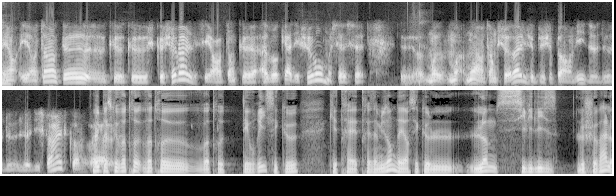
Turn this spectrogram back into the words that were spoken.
et, et, en tant que que, que, que cheval, c'est en tant qu'avocat des chevaux. Moi, c'est euh, moi, moi, moi, en tant que cheval, je n'ai pas envie de, de, de, de disparaître. Quoi. Oui, parce que votre, votre, votre théorie, c'est que, qui est très, très amusante d'ailleurs, c'est que l'homme civilise le cheval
